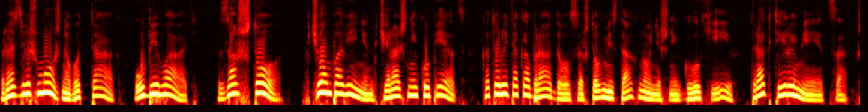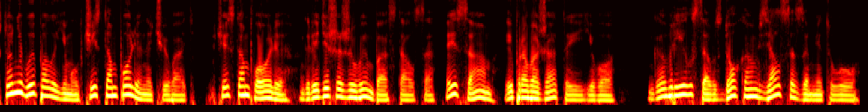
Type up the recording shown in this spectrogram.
Разве ж можно вот так убивать? За что? В чем повинен вчерашний купец, который так обрадовался, что в местах нынешних глухих трактир имеется, что не выпало ему в чистом поле ночевать? В чистом поле, глядишь, и живым бы остался, и сам, и провожатый его. Гаврил со вздохом взялся за метлу.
